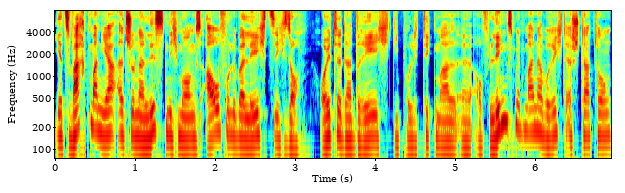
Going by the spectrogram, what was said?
Jetzt wacht man ja als Journalist nicht morgens auf und überlegt sich, so, heute da drehe ich die Politik mal äh, auf links mit meiner Berichterstattung,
